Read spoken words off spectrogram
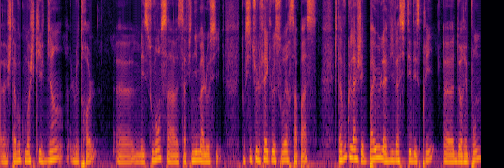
Euh, je t'avoue que moi je kiffe bien le troll. Euh, mais souvent ça, ça, finit mal aussi. Donc si tu le fais avec le sourire, ça passe. Je t'avoue que là, j'ai pas eu la vivacité d'esprit euh, de répondre.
